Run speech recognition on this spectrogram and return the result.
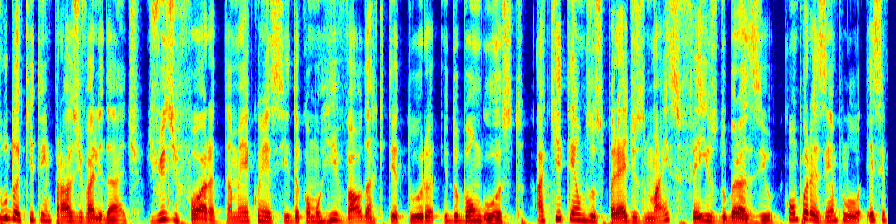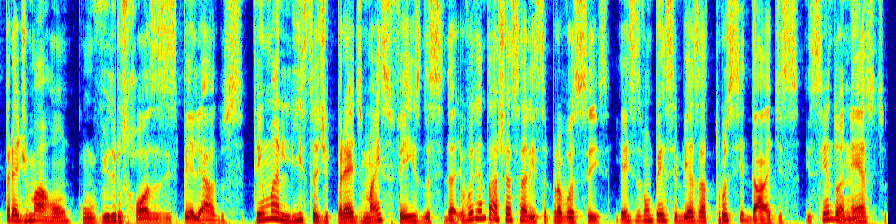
tudo aqui tem prazo de validade. Juiz de Fora também é conhecida como rival da arquitetura e do bom gosto. Aqui temos os prédios mais feios do Brasil, como por exemplo esse prédio marrom com vidros rosas espelhados. Tem uma lista de prédios mais feios da cidade. Eu vou tentar achar essa lista para vocês, e aí vocês vão perceber as atrocidades. E sendo honesto,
